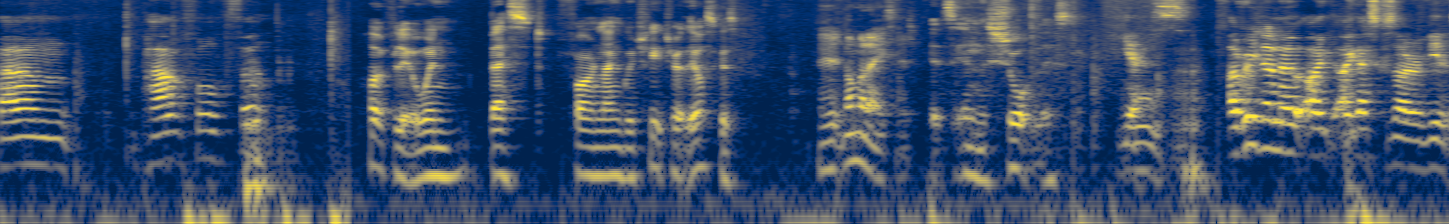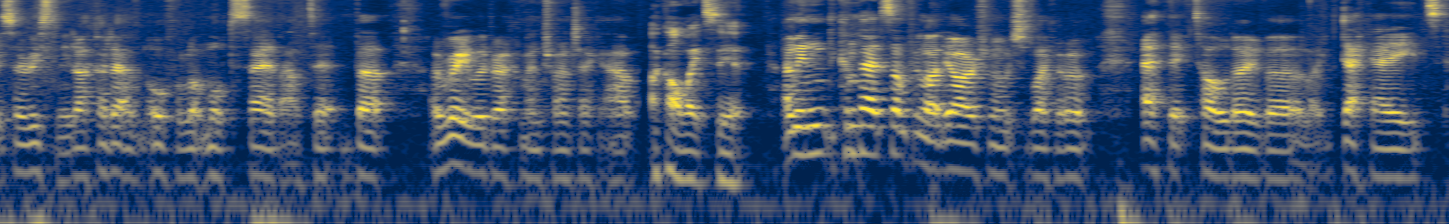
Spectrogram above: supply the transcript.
um, powerful film. Hopefully, it'll win Best Foreign Language Feature at the Oscars. Is it nominated? It's in the shortlist. Yes. I really don't know. I, I guess because I reviewed it so recently, like I don't have an awful lot more to say about it, but I really would recommend trying to check it out. I can't wait to see it. I mean, compared to something like The Irishman, which is like a epic told over like decades,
